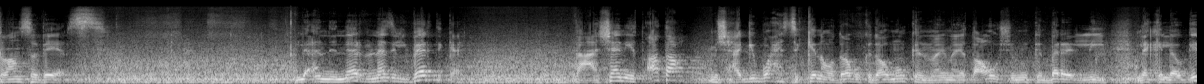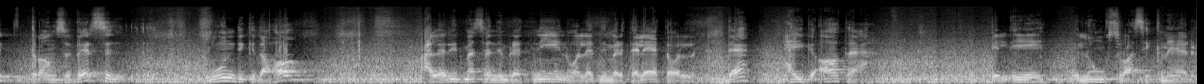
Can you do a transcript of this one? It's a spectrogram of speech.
transverse لأن ال nerve نازل vertical فعشان يتقطع مش هجيب واحد سكينة واضربه كده. هو ممكن ما يقطعوش ممكن برر ليه. لكن لو جبت transverse wound كده أهو على rib مثلا نمرة اتنين ولا نمرة تلاتة ولا ده هيجي قاطع الايه ال long thoracic nerve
